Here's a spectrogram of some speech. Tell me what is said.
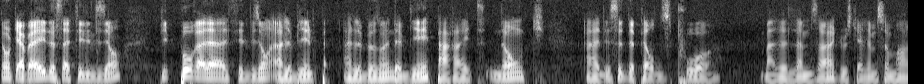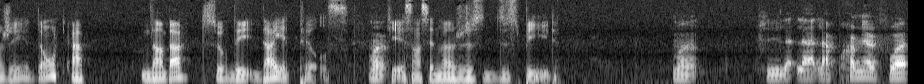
Donc, elle va aller de sa télévision. Puis pour aller à la télévision, elle a, bien, elle a besoin de bien paraître. Donc, elle décide de perdre du poids. Mais elle a de la misère qu'elle aime se manger. Donc, elle embarque sur des diet pills, Ouais. qui est essentiellement juste du speed. Ouais. Puis la, la, la première fois,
